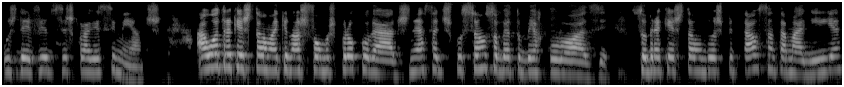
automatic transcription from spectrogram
os devidos esclarecimentos. A outra questão é que nós fomos procurados nessa discussão sobre a tuberculose, sobre a questão do Hospital Santa Maria,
